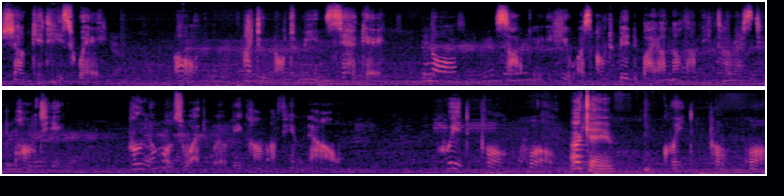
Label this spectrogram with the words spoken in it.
Shall get his way. Oh, I do not mean Sergei. No, sadly, he was outbid by another interested party. Who knows what will become of him now? Quid pro quo. Okay. Quid pro quo.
